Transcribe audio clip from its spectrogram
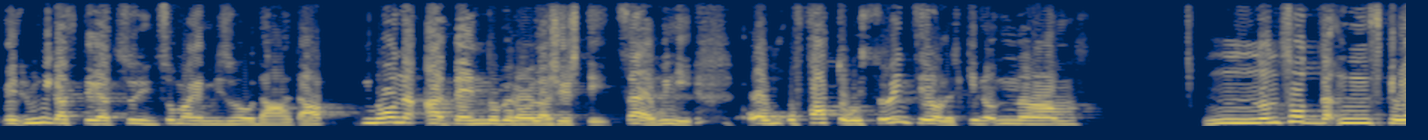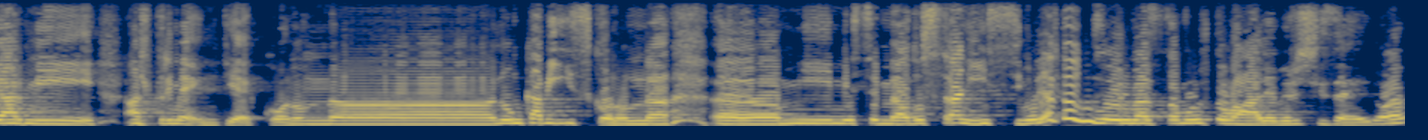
è l'unica spiegazione insomma che mi sono data non avendo però la certezza. Eh, quindi ho, ho, fatto questo pensiero perché non, non so da, spiegarmi altrimenti, ecco, non, non capisco, non, uh, mi, mi, è sembrato stranissimo. In realtà io sono rimasta molto male per Shiseido, eh.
